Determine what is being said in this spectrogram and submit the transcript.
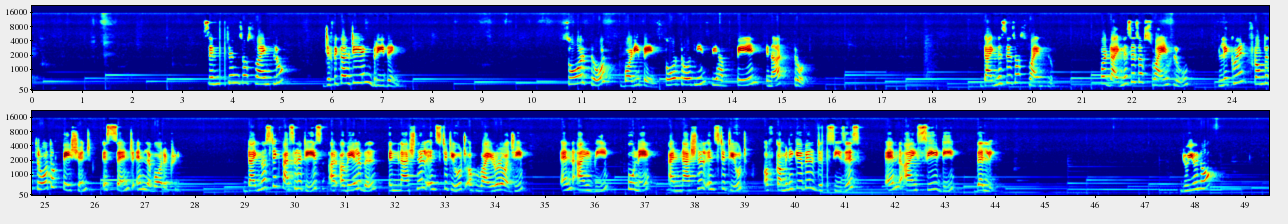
Symptoms of swine flu difficulty in breathing, sore throat, body pain. Sore throat means we have pain in our throat. Diagnosis of swine flu. For diagnosis of swine flu, liquid from the throat of patient is sent in laboratory. Diagnostic facilities are available in National Institute of Virology NIV Pune and National Institute of Communicable Diseases NICD Delhi. Do you know?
